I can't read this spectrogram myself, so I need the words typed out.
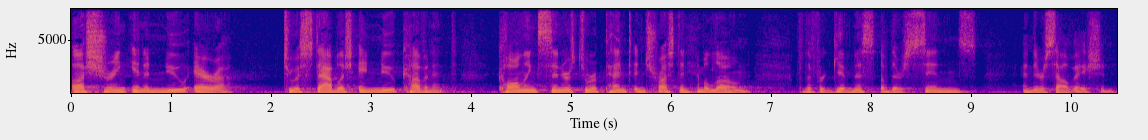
ushering in a new era to establish a new covenant, calling sinners to repent and trust in Him alone for the forgiveness of their sins and their salvation.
